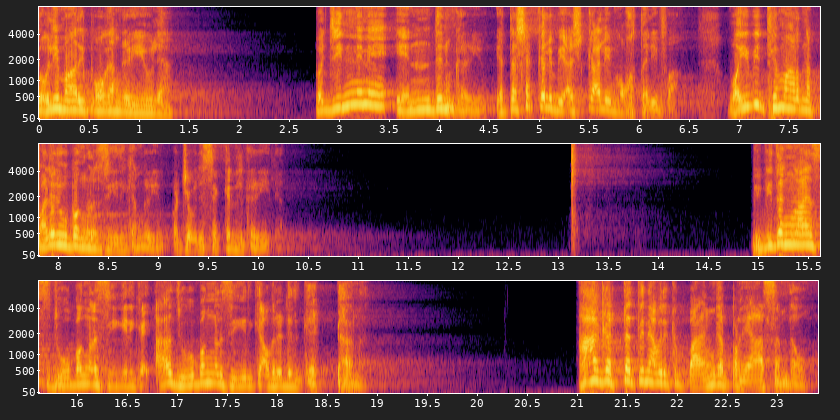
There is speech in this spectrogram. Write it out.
തൊലി പോകാൻ കഴിയൂല. ഇപ്പൊ ജിന്നിന് എന്തിനും കഴിയും. യഥശക്കൽ ബി അഷ്കാലി മുഖ്തലിഫ. വൈവിധ്യമാർന്ന പല രൂപങ്ങളും സ്വീകരിക്കാൻ കഴിയും. പക്ഷെ ഒരു സെക്കൻഡിൽ കഴിയില്ല. വിവിധങ്ങളായ രൂപങ്ങൾ സ്വീകരിക്കുക ആ രൂപങ്ങൾ സ്വീകരിക്കുക അവരുടെ ഒരു ഘട്ടാണ്. ആ ഘട്ടത്തിന് അവർക്ക് ഭയങ്കര പ്രയാസം ഉണ്ടാവും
